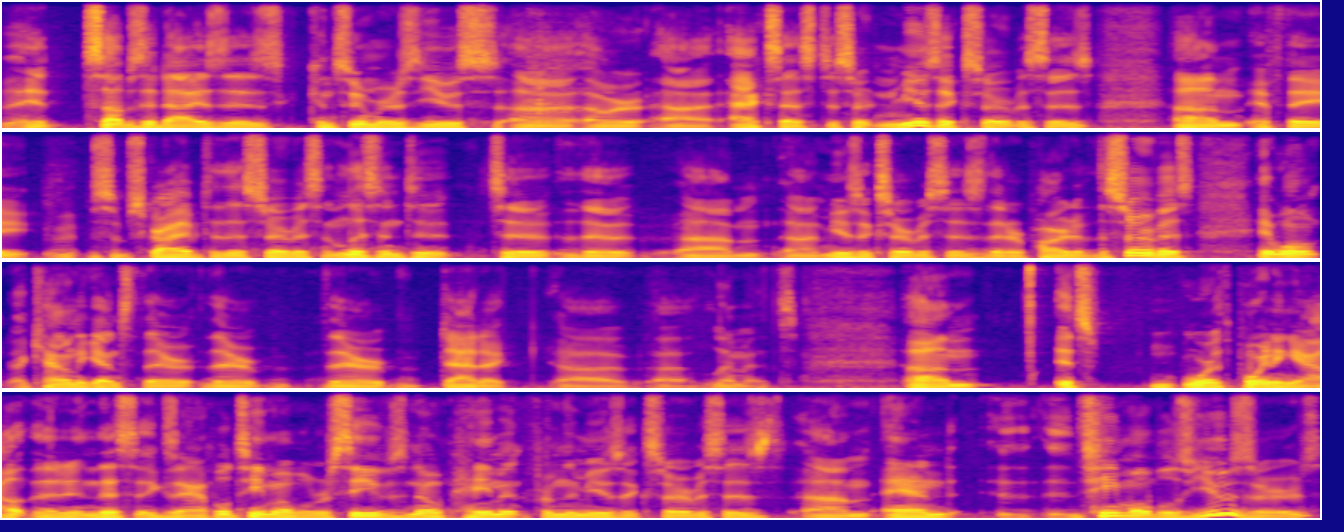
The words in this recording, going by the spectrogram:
it subsidizes consumers' use uh, or uh, access to certain music services um, if they subscribe to the service and listen to to the um, uh, music services that are part of the service. It won't account against their their their data uh, uh, limits. Um, it's worth pointing out that in this example, T-Mobile receives no payment from the music services, um, and T-Mobile's users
